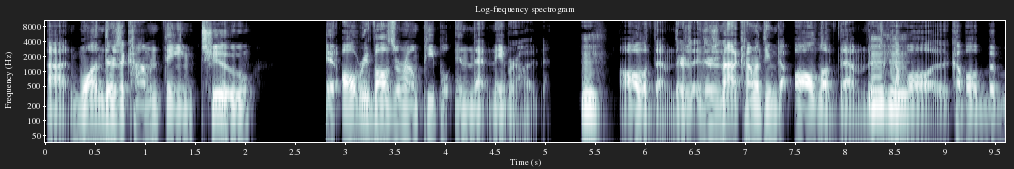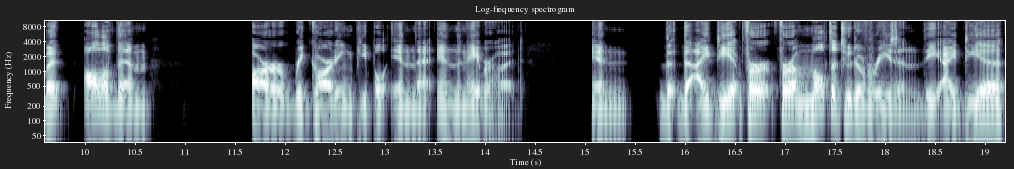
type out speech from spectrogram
Uh, one, there's a common theme. Two, it all revolves around people in that neighborhood. Mm. All of them. There's there's not a common theme to all of them. There's Mhm. a couple a couple but but all of them are regarding people in that in the neighborhood. And the the idea for for a multitude of reason, the idea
